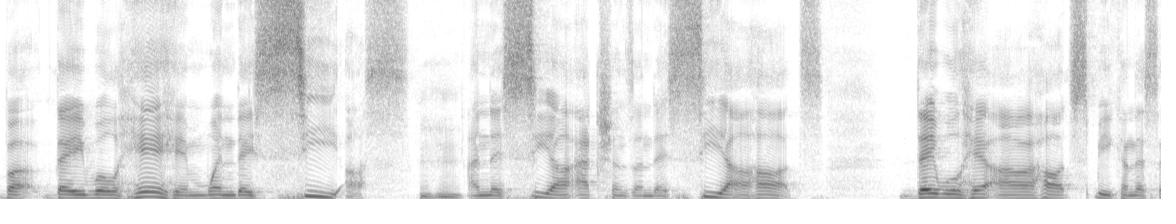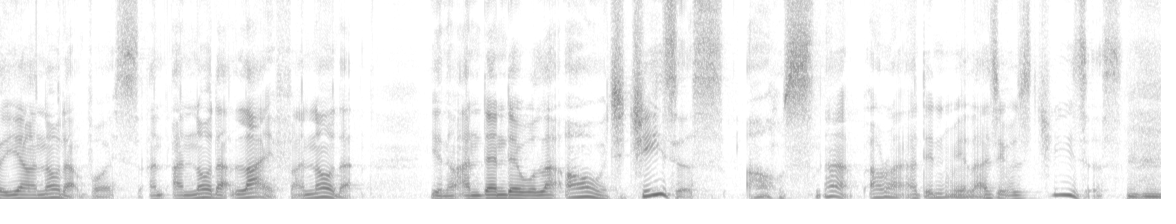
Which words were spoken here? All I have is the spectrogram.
but they will hear Him when they see us mm-hmm. and they see our actions and they see our hearts they will hear our hearts speak and they say, Yeah, I know that voice. And I know that life. I know that. You know, and then they will like, Oh, it's Jesus. Oh, snap. All right. I didn't realize it was Jesus. Mm-hmm.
